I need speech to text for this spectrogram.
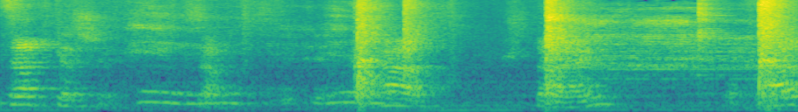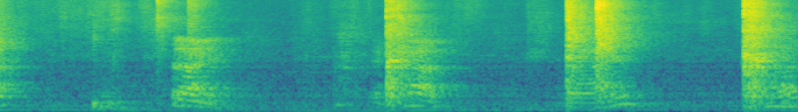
קצת קשה. קצת. אחד, שתיים, אחד, שתיים. אחד, שתיים, אחד,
